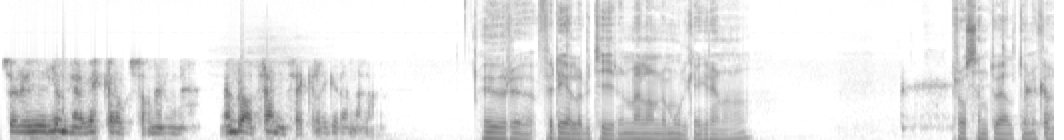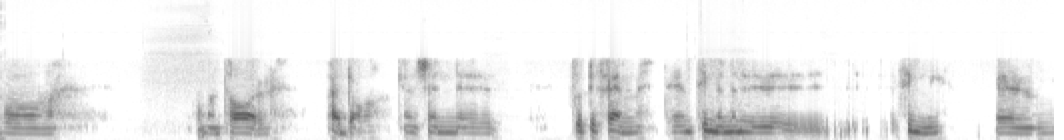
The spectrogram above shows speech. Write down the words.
Så är det ju lugnare veckor också, men en bra träningsvecka ligger däremellan. Hur eh, fördelar du tiden mellan de olika grenarna? Procentuellt Det kan ungefär? vara, om man tar per dag, kanske en eh, 45 till en timme med nu eh, simning. Eh,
